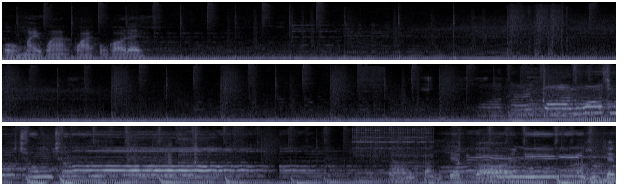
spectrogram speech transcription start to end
Ồ, may quá, quái không coi đây. Rồi, tắm chết rồi. Tắm chết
